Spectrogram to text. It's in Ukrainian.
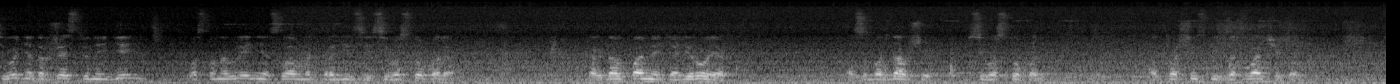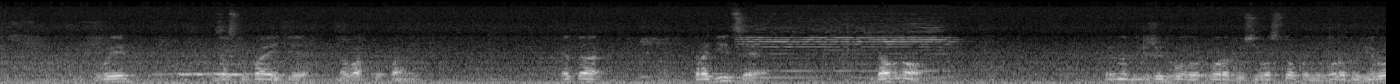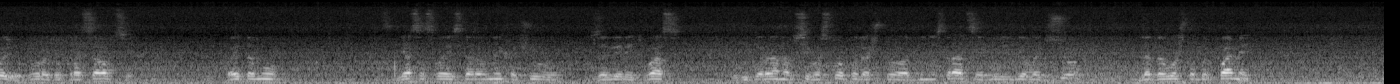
Сегодня торжественный день восстановления славных традиций Севастополя, когда в память о героях, освобождавших Севастополь от фашистских захватчиков, вы заступаете на вахту памяти. Эта традиция давно принадлежит горо- городу Севастополю, городу-герою, городу-красавцу. Поэтому я со своей стороны хочу заверить вас, ветеранов Севастополя, что администрация будет делать все для того, чтобы память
